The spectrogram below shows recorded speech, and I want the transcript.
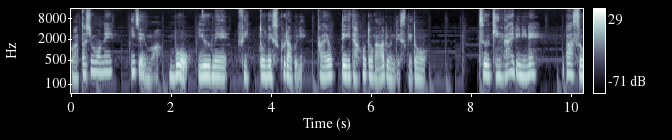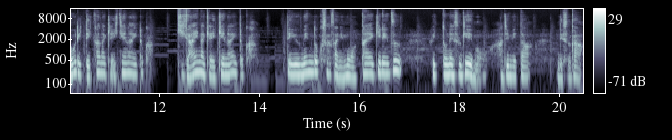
私もね、以前は某有名フィットネスクラブに通っていたことがあるんですけど、通勤帰りにね、バス降りていかなきゃいけないとか、着替えなきゃいけないとか、っていうめんどくささにもう耐えきれず、フィットネスゲームを始めたんですが、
